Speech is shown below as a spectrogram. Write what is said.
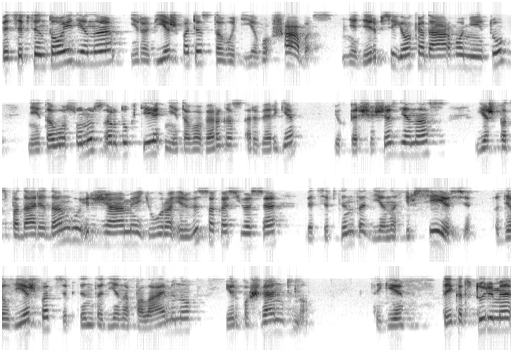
bet septintoji diena yra viešpatės tavo Dievo šabas. Nedirbsi jokio darbo nei tu, nei tavo sūnus ar duktė, nei tavo vergas ar vergė, juk per šešias dienas viešpats padarė dangų ir žemę, jūrą ir visą, kas juose, bet septintą dieną ilsėjosi. Todėl viešpat septintą dieną palaimino ir pašventino. Taigi tai, kad turime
